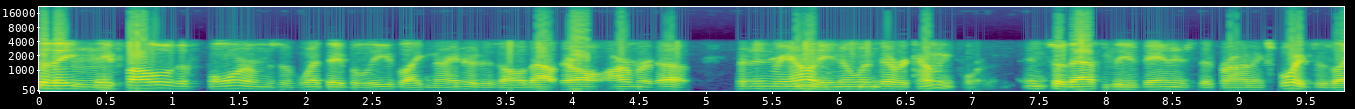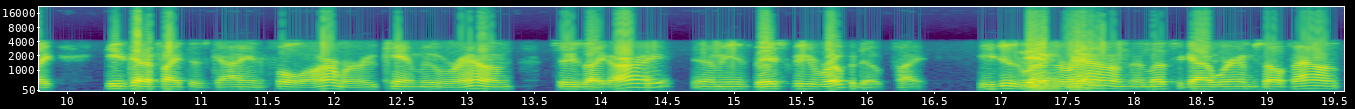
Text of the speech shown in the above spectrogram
So they Mm. they follow the forms of what they believe like knighthood is all about. They're all armored up, but in reality, Mhm. no one's ever coming for them. And so that's the Mhm. advantage that Bronn exploits is like he's got to fight this guy in full armor who can't move around. So he's like, all right. I mean, it's basically a rope a dope fight. He just Yeah, runs around and lets the guy wear himself out,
